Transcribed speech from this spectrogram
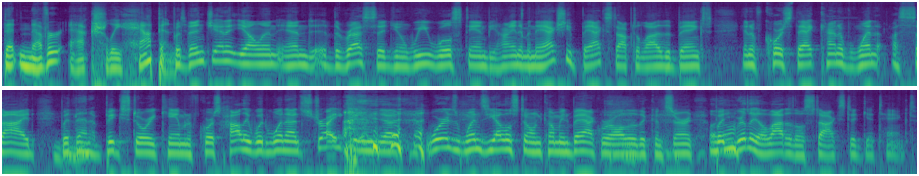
that never actually happened. But then Janet Yellen and the rest said, you know, we will stand behind him. And they actually backstopped a lot of the banks. And of course, that kind of went aside. But mm-hmm. then a big story came. And of course, Hollywood went on strike. And uh, where's, when's Yellowstone coming back? Were all of the concern. But really, a lot of those stocks did get tanked.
